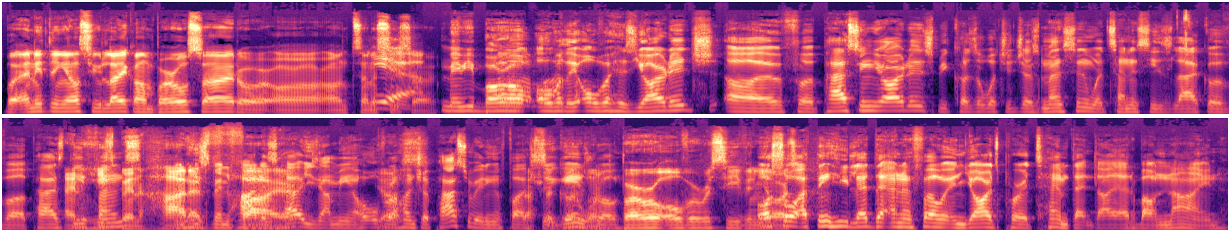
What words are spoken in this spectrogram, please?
But anything else you like on Burrow side or, or on Tennessee Yeah. side? Maybe Burrow Um, over the over his yardage uh, for passing yardage because of what you just mentioned with Tennessee's lack of uh, pass And he's defense. been hot And as he's been hot as fire. hell. He's, I mean, over Yes. 100 passer rating in five That's a straight good games, one. bro. Burrow over receiving yards. Also, yards. I think he led the NFL in yards per attempt at, at about nine.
